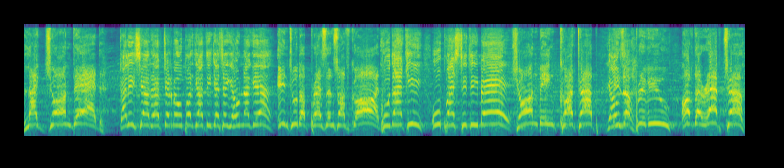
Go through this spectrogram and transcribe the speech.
like John did कलिसिया रैप्चर में ऊपर जाती जैसे यहूना गया। Into the presence of God खुदा की उपस्थिति में। John being caught up is a preview of the rapture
